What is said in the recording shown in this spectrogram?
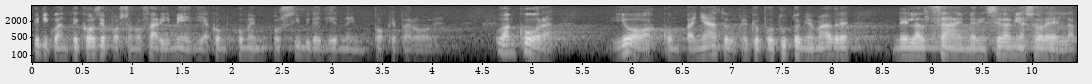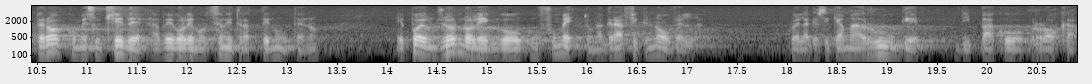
Vedi quante cose possono fare i media, com- come è impossibile dirne in poche parole. O ancora, io ho accompagnato quel che ho potuto mia madre nell'Alzheimer insieme a mia sorella, però come succede avevo le emozioni trattenute, no? E poi un giorno leggo un fumetto, una graphic novel, quella che si chiama Rughe di Paco Roca,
